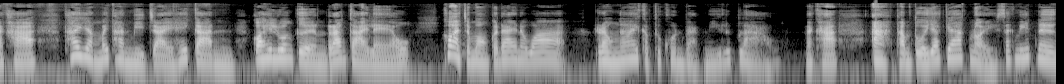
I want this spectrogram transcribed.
นะคะ ถ้ายังไม่ทันมีใจให้กัน ก็ให้ล่วงเกินร่างกายแล้วเขาอาจจะมองก็ได้นะว่า เราง่ายกับทุกคนแบบนี้หรือเปล่า นะคะอะทำตัวยากๆหน่อยสักนิดนึง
